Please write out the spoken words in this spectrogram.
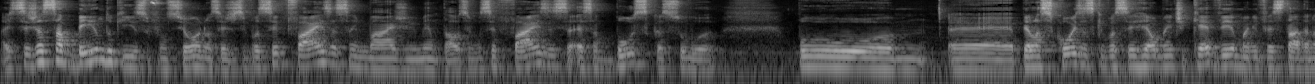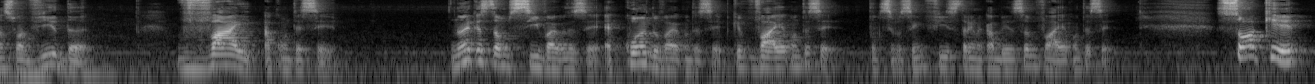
Você já sabendo que isso funciona, ou seja, se você faz essa imagem mental, se você faz essa busca sua por, é, pelas coisas que você realmente quer ver manifestada na sua vida, vai acontecer. Não é questão se vai acontecer, é quando vai acontecer, porque vai acontecer. Porque se você enfia esse trem na cabeça, vai acontecer. Só que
